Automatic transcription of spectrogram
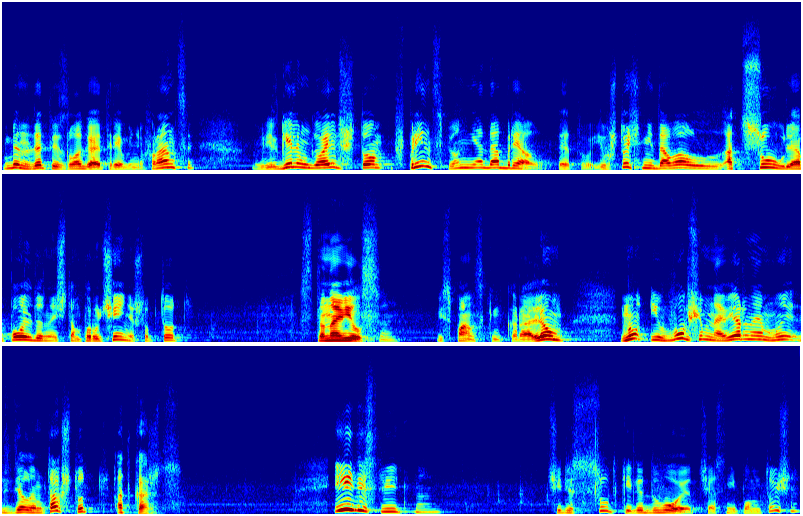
Бенедетто излагает требования Франции. Вильгельм говорит, что в принципе он не одобрял этого. И уж точно не давал отцу Леопольду значит, там, поручение, чтобы тот становился испанским королем. Ну и в общем, наверное, мы сделаем так, что откажется. И действительно, через сутки или двое, сейчас не помню точно,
